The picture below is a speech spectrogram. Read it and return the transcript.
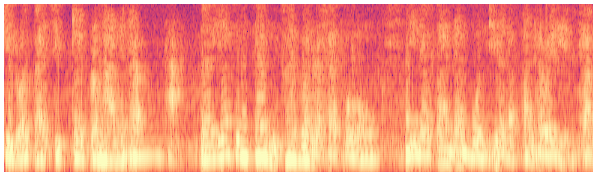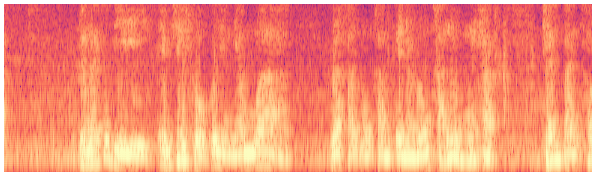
สี่ร้อยแปดสิบโดยประมาณนะครับค่ะในระยะสั้นๆคาดว่าราคาทองมีแนวต้านด้านบนที่ระดับพันห้าร้อยเหรียญครับ อย่างไรก็ดี m อ c o ก็ยังย้ำว่าราคาทองคำเป็นแนวโน้มขาลงนะครับฉะนั้นการเข้า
